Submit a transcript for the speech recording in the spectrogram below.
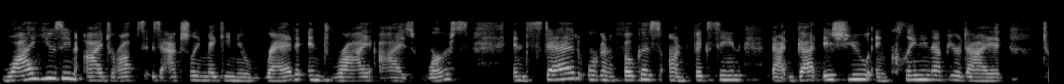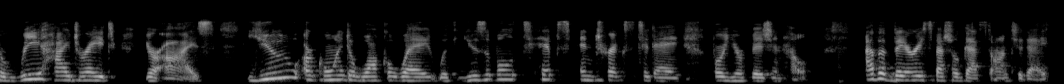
Why using eye drops is actually making your red and dry eyes worse. Instead, we're going to focus on fixing that gut issue and cleaning up your diet to rehydrate your eyes. You are going to walk away with usable tips and tricks today for your vision health. I have a very special guest on today.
